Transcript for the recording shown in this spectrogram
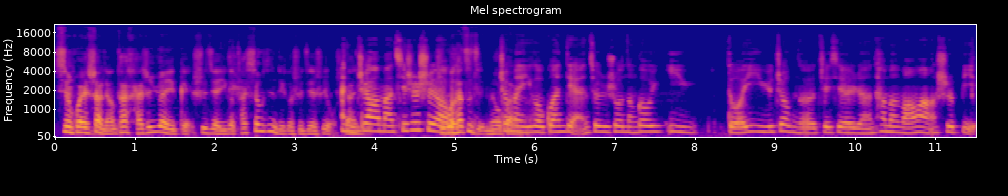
心怀善良，她还是愿意给世界一个，她相信这个世界是有哎，善意的。你知道吗？其实是有只不过她自己没有。这么一个观点，就是说能够抑郁得抑郁症的这些人，他们往往是比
